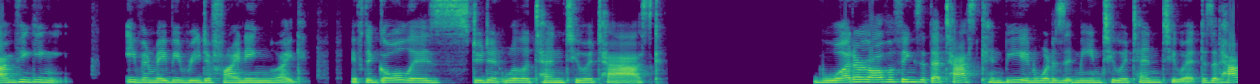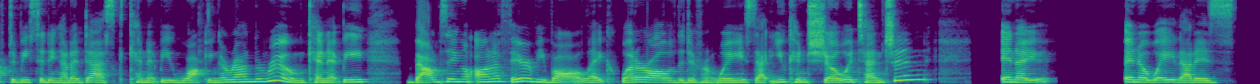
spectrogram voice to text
i'm thinking even maybe redefining like if the goal is student will attend to a task what are all the things that that task can be and what does it mean to attend to it? Does it have to be sitting at a desk? Can it be walking around the room? Can it be bouncing on a therapy ball? Like what are all of the different ways that you can show attention in a in a way that is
